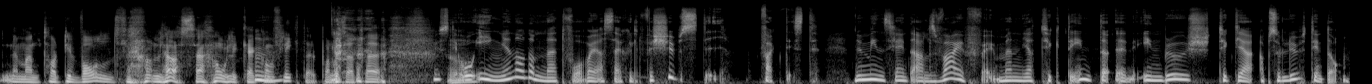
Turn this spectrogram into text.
när man tar till våld för att lösa olika mm. konflikter på något sätt. Just det, och ingen av de där två var jag särskilt förtjust i, faktiskt. Nu minns jag inte alls varför, men jag tyckte inte... Eh, In Bruges tyckte jag absolut inte om.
